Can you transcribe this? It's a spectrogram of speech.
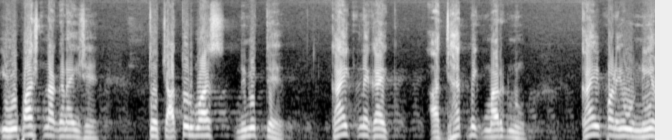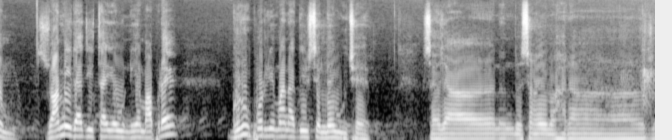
એ ઉપાસના ગણાય છે. તો ચાતુર્માસ નિમિત્તે કાંઈક ને કાંઈક આધ્યાત્મિક માર્ગનું કાંઈ પણ એવું નિયમ સ્વામી રાજી થાય એવું નિયમ આપણે ગુરુ પૂર્ણિમાના દિવસે લેવું છે. સજાનંદ સ્વામી મહારાજ.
